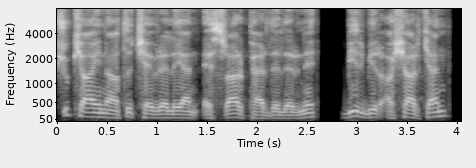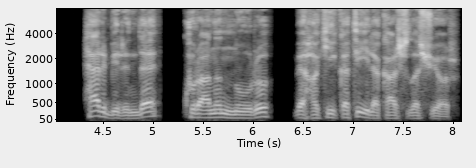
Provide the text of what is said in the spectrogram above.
şu kainatı çevreleyen esrar perdelerini bir bir aşarken her birinde Kur'an'ın nuru ve hakikati ile karşılaşıyor.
